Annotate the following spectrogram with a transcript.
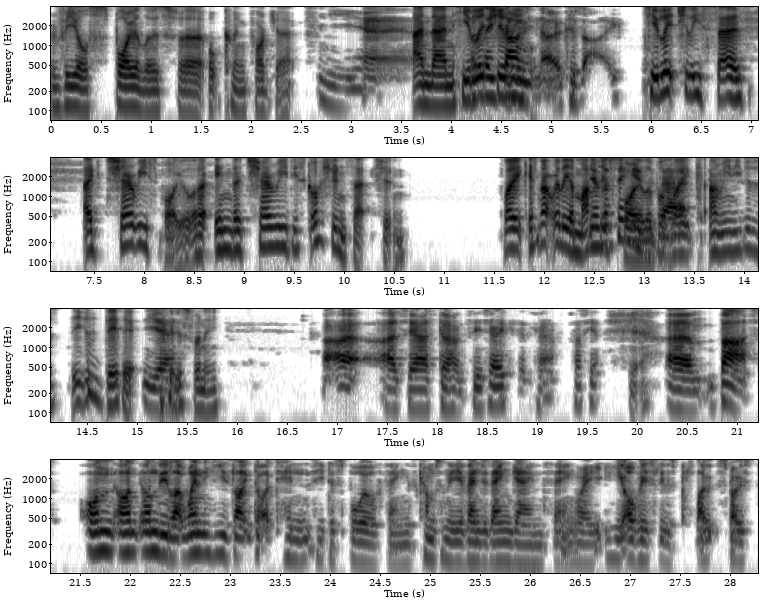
reveal spoilers for upcoming projects, Yeah. and then he But literally don't know because he literally says a cherry spoiler in the cherry discussion section. Like it's not really a massive thing spoiler, but that- like I mean he just he just did it. Yeah. it's funny. I, I see. I still haven't seen Cherry because it's kind of plus yet. Yeah. Um, but on on on the like when he's like got a tendency to spoil things comes from the Avengers Endgame thing where he, he obviously was plo- supposed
